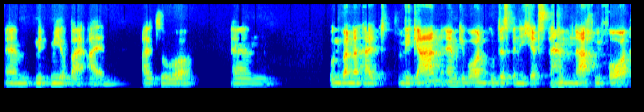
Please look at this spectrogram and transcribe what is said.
ähm, mit mir bei allem. Also ähm, irgendwann dann halt vegan ähm, geworden. Gut, das bin ich jetzt ähm, nach wie vor.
